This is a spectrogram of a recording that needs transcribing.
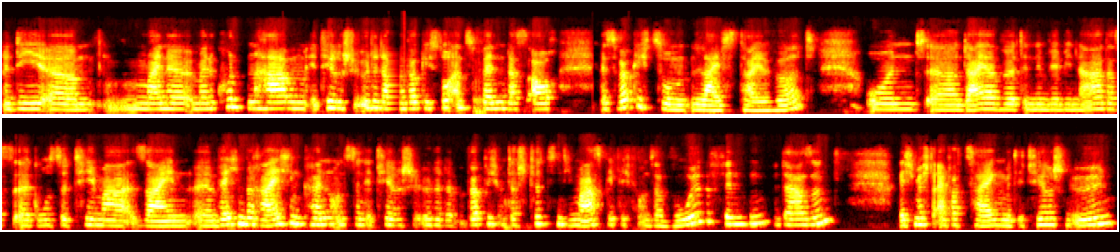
die ähm, meine, meine Kunden haben, ätherische Öle dann wirklich so anzuwenden, dass auch es wirklich zum Lifestyle wird? Und äh, daher wird in dem Webinar das äh, große Thema sein, äh, in welchen Bereichen können uns denn ätherische Öle wirklich unterstützen, die maßgeblich für unser Wohlbefinden da sind. Ich möchte einfach zeigen, mit ätherischen Ölen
